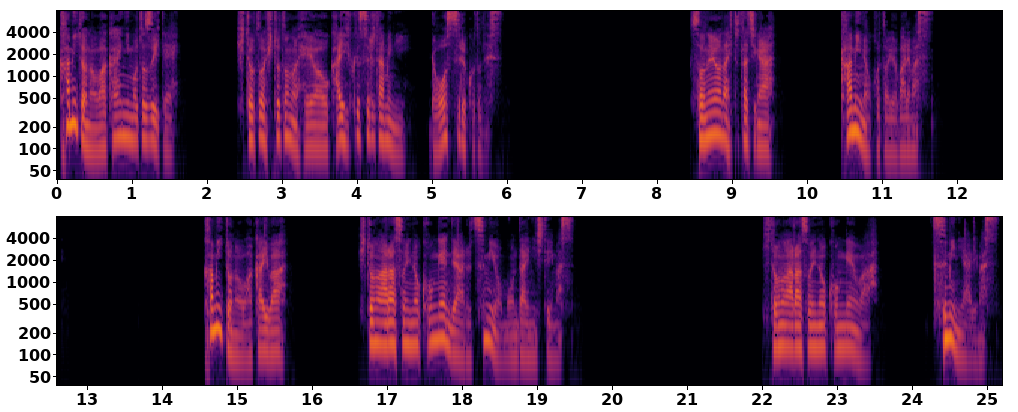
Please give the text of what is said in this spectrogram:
神との和解に基づいて、人と人との平和を回復するために労することです。そのような人たちが、神の子と呼ばれます。神との和解は、人の争いの根源である罪を問題にしています。人の争いの根源は罪にあります。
